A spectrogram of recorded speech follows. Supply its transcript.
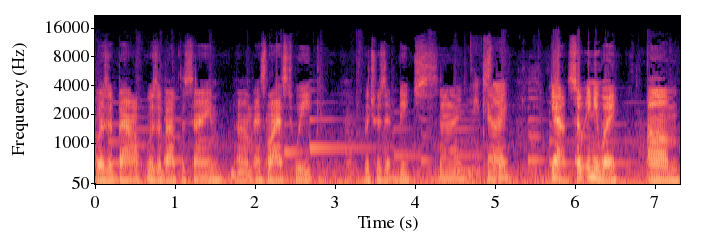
was about was about the same um, as last week, which was at Beachside Cafe. Yeah. So anyway, um,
